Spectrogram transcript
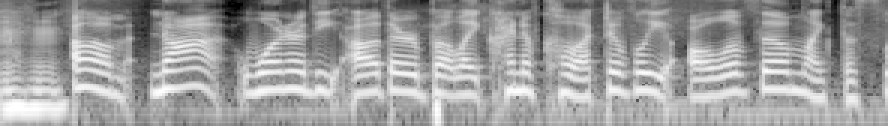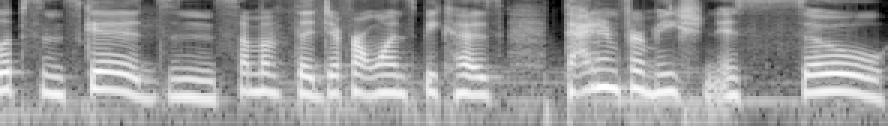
Mm-hmm. Um, not one or the other, but like kind of collectively all of them, like the slips and skids and some of the different ones, because that information is so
